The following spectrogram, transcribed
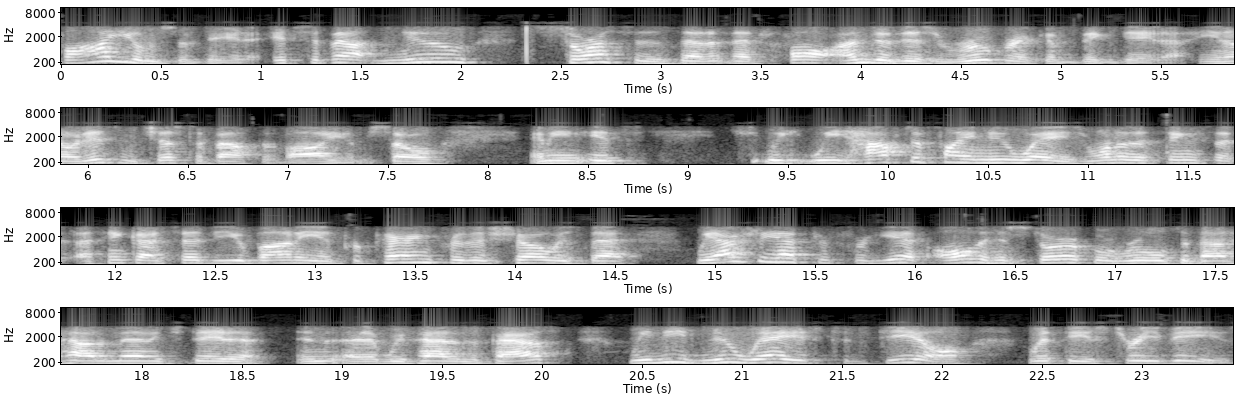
volumes of data. It's about new sources that, that fall under this rubric of big data. You know, it isn't just about the volume. So, I mean, it's, we, we have to find new ways. One of the things that I think I said to you, Bonnie, in preparing for this show is that we actually have to forget all the historical rules about how to manage data in, uh, we've had in the past. We need new ways to deal with these three V's,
